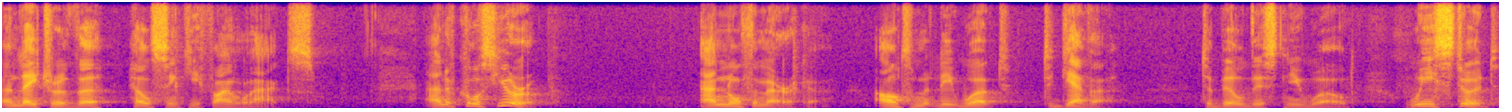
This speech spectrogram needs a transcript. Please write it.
and later of the Helsinki Final Acts. And of course, Europe and North America ultimately worked together to build this new world. We stood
